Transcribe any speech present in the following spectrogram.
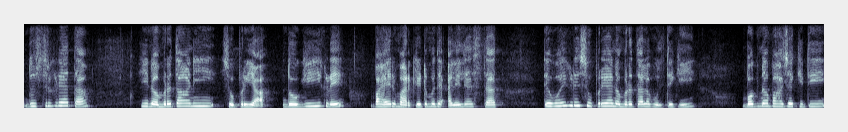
दुसरीकडे आता ही नम्रता आणि सुप्रिया दोघीही इकडे बाहेर मार्केटमध्ये आलेले असतात. तेव्हा इकडे सुप्रिया नम्रताला बोलते की बघ ना भाज्या किती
